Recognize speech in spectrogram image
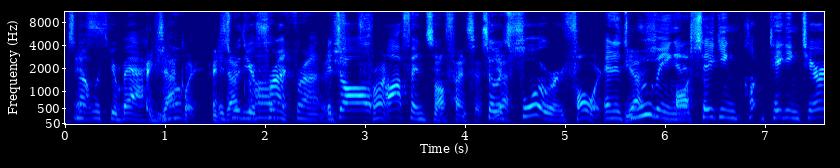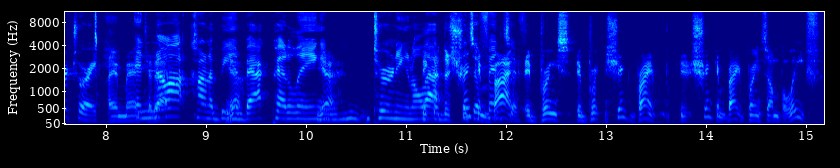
It's not with your back. Exactly, It's with your All the front. front. It's It's all front. offensive. Offensive, So yes. it's forward. Forward, And it's yes. moving and it's taking taking territory. Amen and to that. not kind of being Yeah. backpedaling Yeah. and turning and all because that. the it's shrinking offensive. back it brings it bring, shrinking back shrinking back brings unbelief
